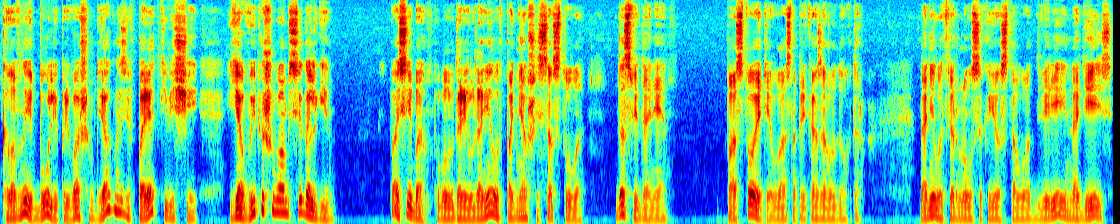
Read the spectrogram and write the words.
Головные боли при вашем диагнозе в порядке вещей. Я выпишу вам седальгин. — Спасибо, — поблагодарил Данилов, поднявшись со стула. — До свидания. — Постойте, — властно приказала доктор. Данилов вернулся к ее столу от дверей, надеясь,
